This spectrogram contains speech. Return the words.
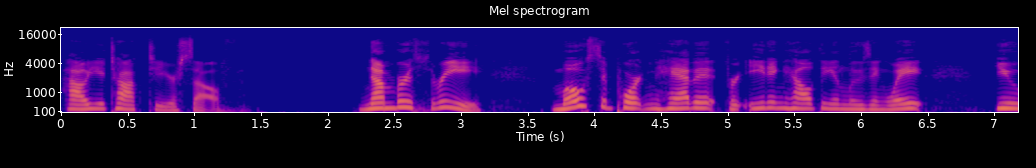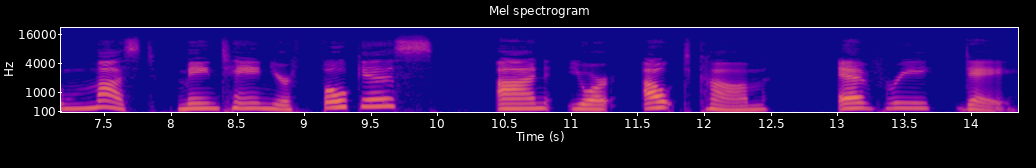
how you talk to yourself. Number three, most important habit for eating healthy and losing weight you must maintain your focus on your outcome every day.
